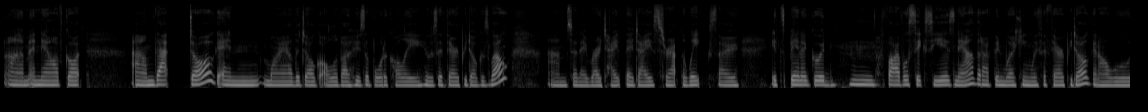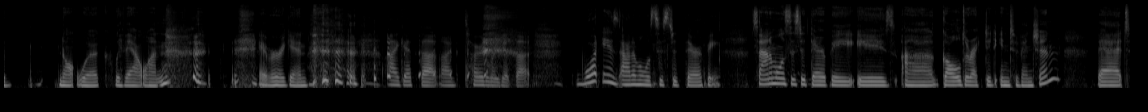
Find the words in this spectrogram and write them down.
Um, and now I've got um, that dog and my other dog, Oliver, who's a border collie, who is a therapy dog as well. Um, so they rotate their days throughout the week. So it's been a good hmm, five or six years now that I've been working with a therapy dog, and I would not work without one ever again. I get that. I totally get that. What is animal assisted therapy? So, animal assisted therapy is uh, goal directed intervention that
